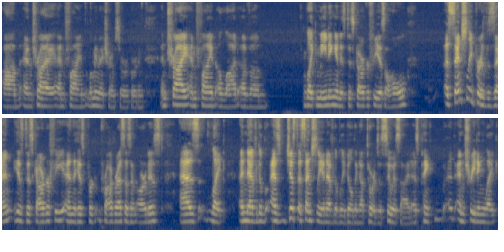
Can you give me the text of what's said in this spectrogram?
um, and try and find. Let me make sure I'm still recording. And try and find a lot of um, like meaning in his discography as a whole. Essentially, present his discography and his pro- progress as an artist as like inevitable as just essentially inevitably building up towards a suicide as pink and treating like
